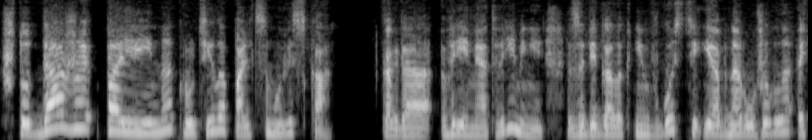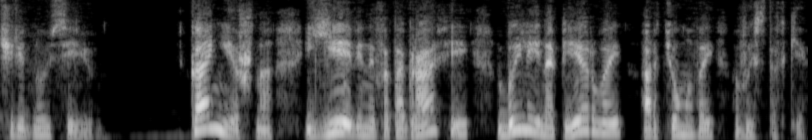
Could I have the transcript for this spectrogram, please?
что даже Полина крутила пальцем у виска, когда время от времени забегала к ним в гости и обнаруживала очередную серию. Конечно, Евины фотографии были и на первой Артемовой выставке.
